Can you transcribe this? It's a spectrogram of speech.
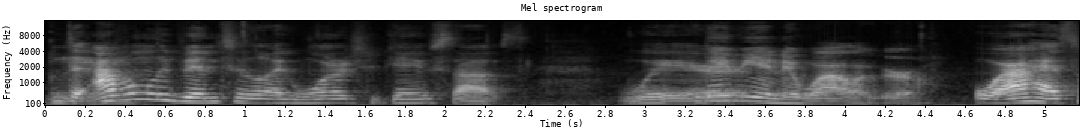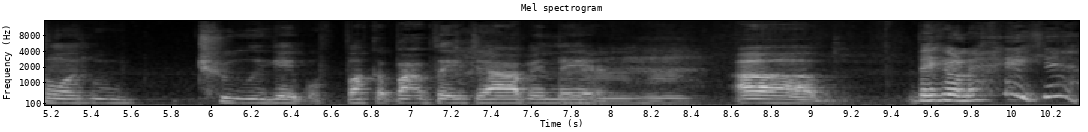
The- I've only been to like one or two GameStops where they be in their wallet, girl. Or I had someone who truly gave a fuck about their job in there. Mm-hmm. Um, they go, hey, yeah,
